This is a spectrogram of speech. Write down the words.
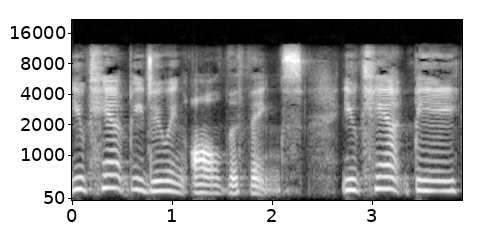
You can't be doing all the things. You can't be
